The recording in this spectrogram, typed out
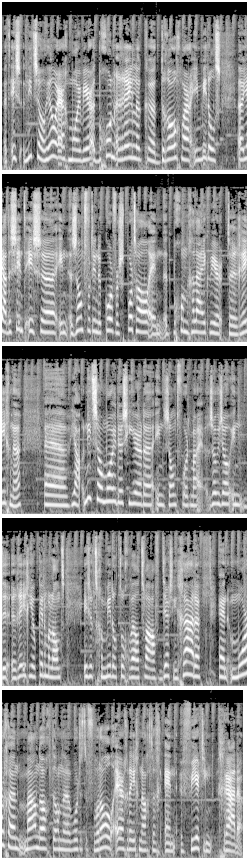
het is niet zo heel erg mooi weer. Het begon redelijk uh, droog, maar inmiddels... Uh, ja, de Sint is uh, in Zandvoort in de Korver Sporthal en het begon gelijk weer te regenen. ja, niet zo mooi dus hier in Zandvoort, maar sowieso in de regio Kennemerland is het gemiddeld toch wel 12, 13 graden. En morgen, maandag, dan wordt het vooral erg regenachtig en 14 graden.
